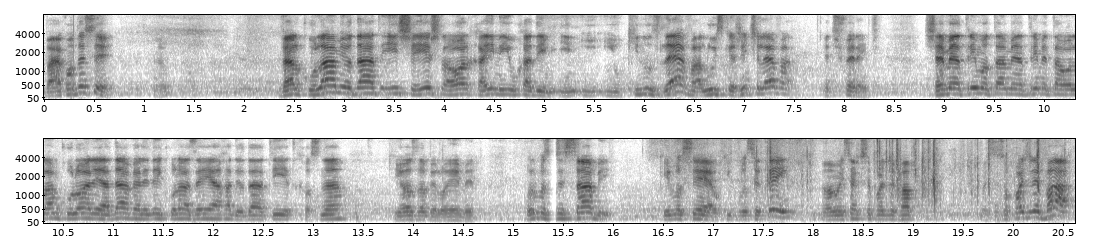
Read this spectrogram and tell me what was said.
vai acontecer. E- E e o que nos leva, a luz que a gente leva, é diferente. Shem Atrim Otam Atrim Et Olam Kulo Aliadá Veledei Kulá Zei Ahad Yodati Et Hosna Kiosla Beloemer. Quando você sabe quem você é, o que você tem, é uma mensagem que você pode levar. Mas você só pode levar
